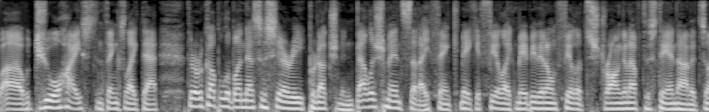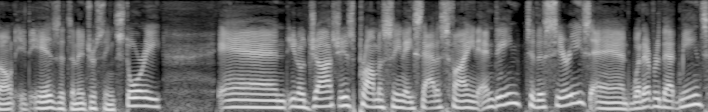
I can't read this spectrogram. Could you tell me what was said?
Uh, with jewel heist and things like that. There are a couple of unnecessary production embellishments that I think make it feel like maybe they don't feel it's strong enough to stand on its own. It is. It's an interesting story. And, you know, Josh is promising a satisfying ending to this series, and whatever that means,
